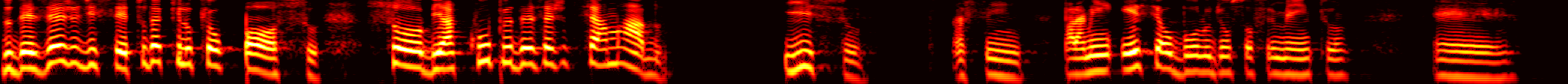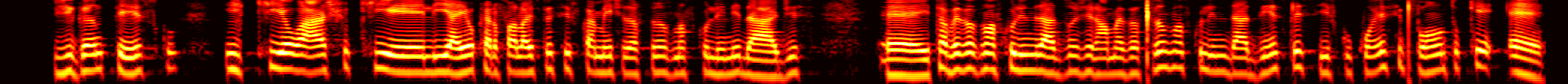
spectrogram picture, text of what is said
do desejo de ser tudo aquilo que eu posso, sob a culpa e o desejo de ser amado. Isso, assim, para mim, esse é o bolo de um sofrimento é, gigantesco e que eu acho que ele, aí eu quero falar especificamente das transmasculinidades, é, e talvez as masculinidades no geral, mas as transmasculinidades em específico, com esse ponto que é,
